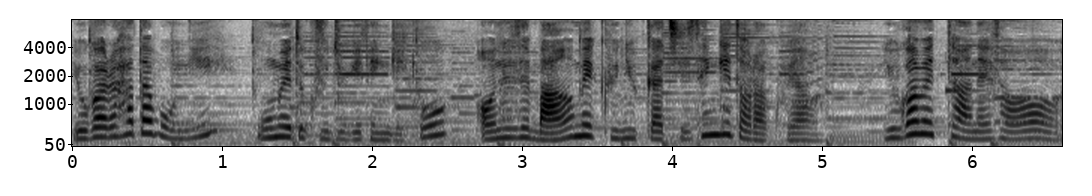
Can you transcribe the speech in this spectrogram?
요가를 하다 보니 몸에도 근육이 생기고 어느새 마음의 근육까지 생기더라고요. 요가 매트 안에서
